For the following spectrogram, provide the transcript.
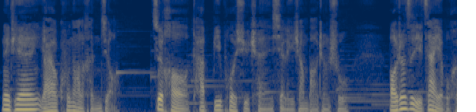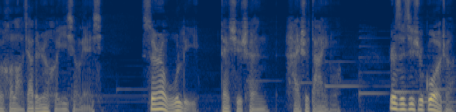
那天，瑶瑶哭闹了很久，最后她逼迫许晨写了一张保证书，保证自己再也不会和老家的任何异性联系。虽然无理，但许晨还是答应了。日子继续过着，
